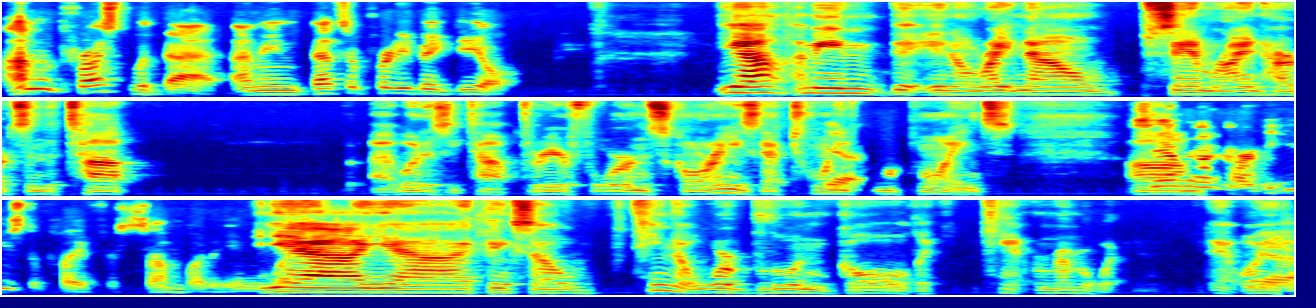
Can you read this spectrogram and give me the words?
I'm impressed with that. I mean, that's a pretty big deal. Yeah, I mean, you know, right now, Sam Reinhart's in the top. Uh, what is he, top three or four in scoring? He's got 24 points. Sam Um, Reinhart, he used to play for somebody. In Yeah, yeah, I think so. Team that wore blue and gold. I can't remember what. yeah, oh, yeah.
